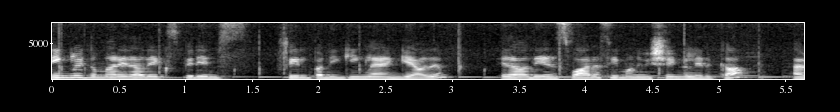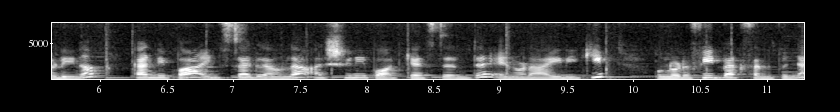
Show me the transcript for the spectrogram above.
நீங்களும் இந்த மாதிரி ஏதாவது எக்ஸ்பீரியன்ஸ் ஃபீல் பண்ணிக்கிங்களா எங்கேயாவது? ஏதாவது சுவாரஸ்யமான விஷயங்கள் இருக்கா? அப்படின்னா கண்டிப்பாக இன்ஸ்டாகிராமில் அஸ்வினி பாட்காஸ்ட்டுன்ட்டு என்னோடய ஐடிக்கு உங்களோட ஃபீட்பேக்ஸ் அனுப்புங்க.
